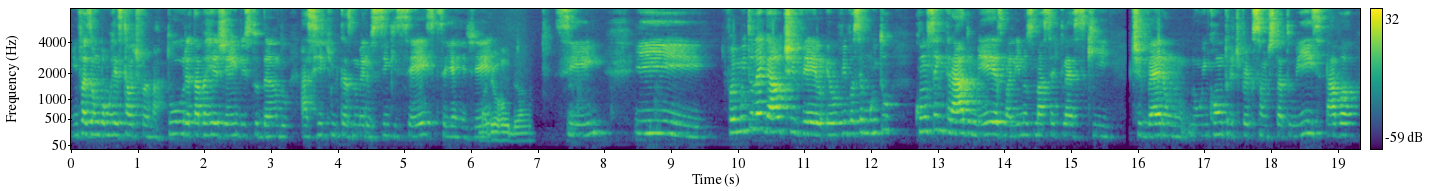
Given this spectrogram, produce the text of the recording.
em fazer um bom recital de formatura, estava regendo e estudando as rítmicas número 5 e 6, que seria reger. Madeu Rodan. Sim. E foi muito legal te ver. Eu vi você muito concentrado mesmo ali nos masterclasses que tiveram no encontro de percussão de Tatuí. Você estava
